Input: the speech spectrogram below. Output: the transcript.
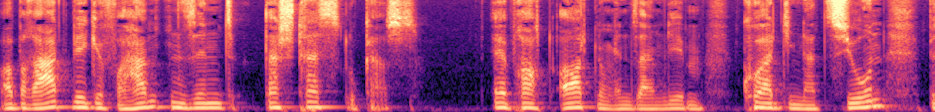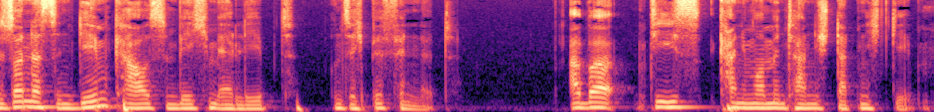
ob Radwege vorhanden sind. Das stresst Lukas. Er braucht Ordnung in seinem Leben, Koordination, besonders in dem Chaos, in welchem er lebt und sich befindet. Aber dies kann ihm momentan die Stadt nicht geben.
